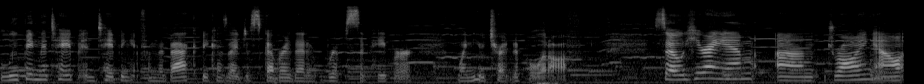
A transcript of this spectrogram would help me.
looping the tape and taping it from the back because I discovered that it rips the paper when you try to pull it off. So here I am um, drawing out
